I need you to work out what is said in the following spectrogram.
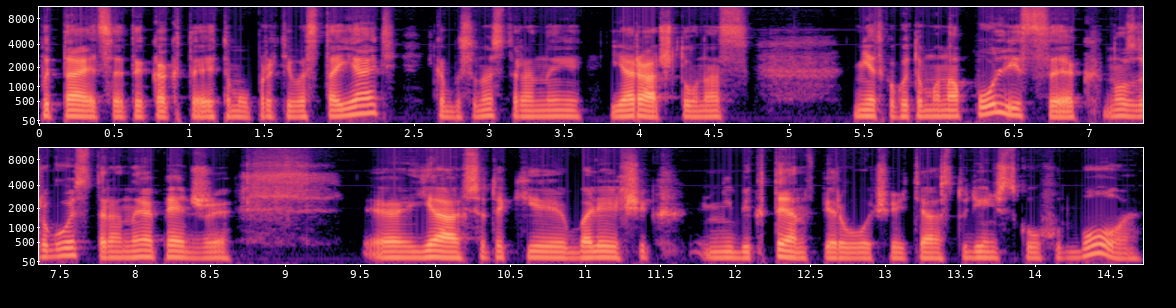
пытается это как-то этому противостоять. Как бы, с одной стороны, я рад, что у нас нет какой-то монополии SEC, но с другой стороны, опять же, э, я все-таки болельщик не Big Ten в первую очередь, а студенческого футбола.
